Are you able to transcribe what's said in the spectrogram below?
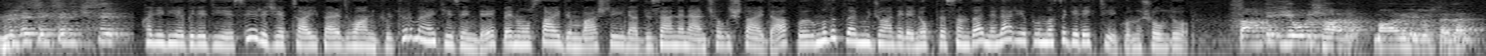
%82'si Haliliye Belediyesi Recep Tayyip Erdoğan Kültür Merkezi'nde Ben Olsaydım başlığıyla düzenlenen çalıştayda bağımlılıkla mücadele noktasında neler yapılması gerektiği konuşuldu. sahte iyi oluş hali maviyle gösterilen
